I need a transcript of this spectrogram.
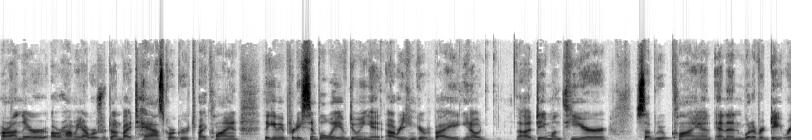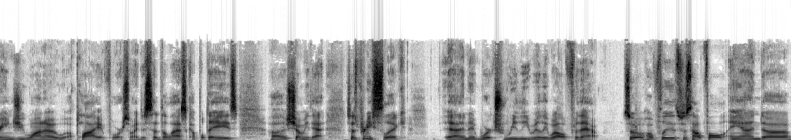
are on there or how many hours were done by task or grouped by client, they give you a pretty simple way of doing it. Uh, where you can group it by you know uh, day, month, year, subgroup client, and then whatever date range you want to apply it for. So I just said the last couple days. Uh, show me that. So it's pretty slick, and it works really, really well for that. So hopefully this was helpful, and uh,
